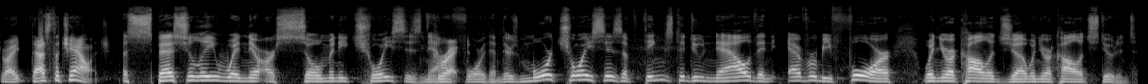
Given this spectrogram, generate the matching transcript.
Right? That's the challenge. Especially when there are so many choices now Correct. for them. There's more choices of things to do now than ever before when you're a college uh, when you're a college student.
